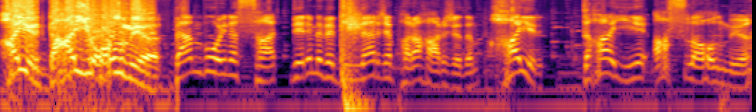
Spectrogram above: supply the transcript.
Hayır daha iyi olmuyor. Ben bu oyuna saatlerimi ve binlerce para harcadım. Hayır daha iyi asla olmuyor.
